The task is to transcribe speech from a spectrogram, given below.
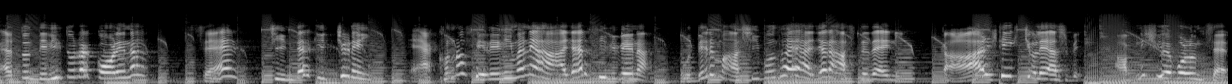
এত দেরি তো ওরা করে না। স্যার চিন্তার কিচ্ছু নেই। এখনও ফেরেনি মানে আজ আর ফিরবে না। ওদের মাসি বোধ হয় আজ আর আসতে দেয়নি। কাল ঠিক চলে আসবে। আপনি শুয়ে পড়ুন স্যার।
